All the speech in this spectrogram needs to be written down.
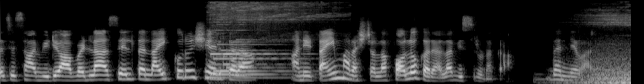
तसेच हा व्हिडिओ आवडला असेल तर लाईक करून शेअर करा आणि टाइम महाराष्ट्राला फॉलो करायला विसरू नका. धन्यवाद.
